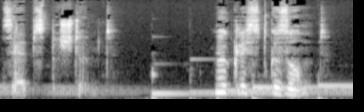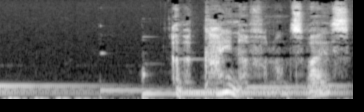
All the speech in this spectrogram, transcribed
Selbstbestimmt möglichst gesund. Aber keiner von uns weiß,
